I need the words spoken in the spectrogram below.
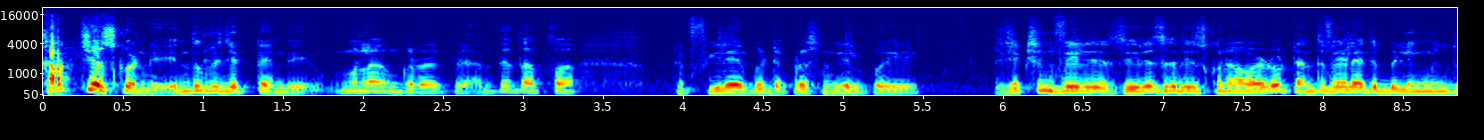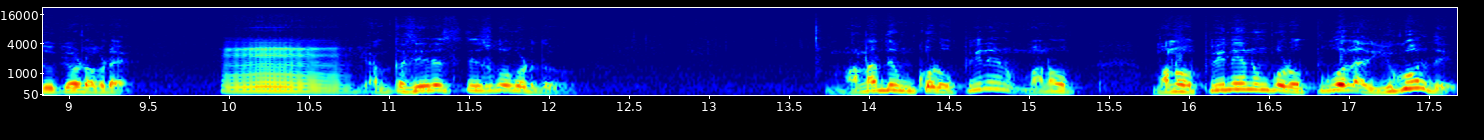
కరెక్ట్ చేసుకోండి ఎందుకు రిజెక్ట్ అయింది? మళ్ళీ ఇంకో అంతే తప్ప ఫీల్ అయిపోయి డిప్రెషన్కి వెళ్ళిపోయి రిజెక్షన్ ఫీల్ సీరియస్గా తీసుకునేవాడు టెన్త్ ఫెయిల్ అయితే బిల్డింగ్ మీద దూకేవాడు ఒకడే. మ్మ్. ఎంత సీరియస్ తీసుకోకూడదు. మనది ఇంకోటి ఒపీనియన్ మన మన ఒపీనియన్ ఇంకోటి ఒప్పుకోలేదు ఇగో అది.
